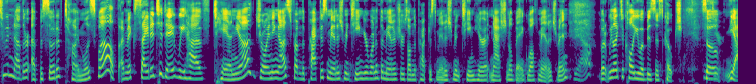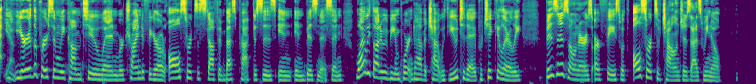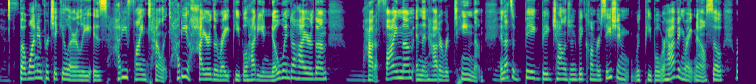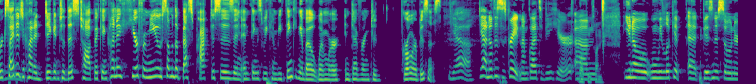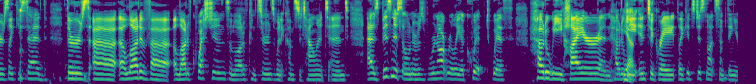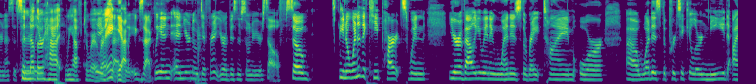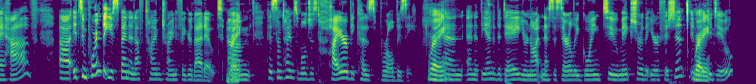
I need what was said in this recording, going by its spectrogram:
To another episode of Timeless Wealth. I'm excited today. We have Tanya joining us from the practice management team. You're one of the managers on the practice management team here at National Bank Wealth Management. Yeah. But we like to call you a business coach. so, yeah, Yeah. you're the person we come to when we're trying to figure out all sorts of stuff and best practices in in business. And why we thought it would be important to have a chat with you today, particularly business owners are faced with all sorts of challenges as we know. Yes. But one in particularly is how do you find talent? How do you hire the right people? How do you know when to hire them? Mm. How to find them and then how to retain them. And that's a big, big challenge and a big conversation with people we're having right now. So we're excited to mm. kind of dig into this topic and kind of hear from you some of the best practices and, and things we can be thinking about when we're endeavoring to grow our business. Yeah. Yeah. No, this is great. And I'm glad to be here. Welcome, Um, Tanya. you know, when we look at, at business owners, like you said, there's uh, a lot of uh, a lot of questions and a lot of concerns when it comes to talent. And as business owners, we're not really equipped with how do we hire and how do Yeah. we integrate. Like it's just not something you're necessarily. It's another hat we have to wear, right? Exactly, exactly. And and you're no different. You're a business owner yourself. So, you know, one of the key parts when you're evaluating when is the right time or uh, what is the particular need I have. Uh, it's important that you spend enough time trying to figure that out. Right. Because sometimes we'll just hire because we're all busy Right. and and at the end of the day you're not necessarily going to make sure that you're efficient in Right. what you do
